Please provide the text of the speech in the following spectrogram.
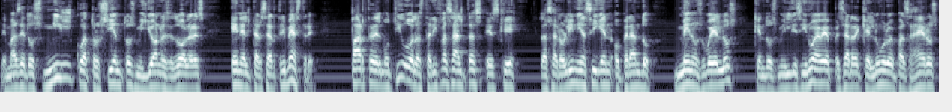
de más de 2.400 millones de dólares en el tercer trimestre. Parte del motivo de las tarifas altas es que las aerolíneas siguen operando menos vuelos que en 2019, a pesar de que el número de pasajeros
